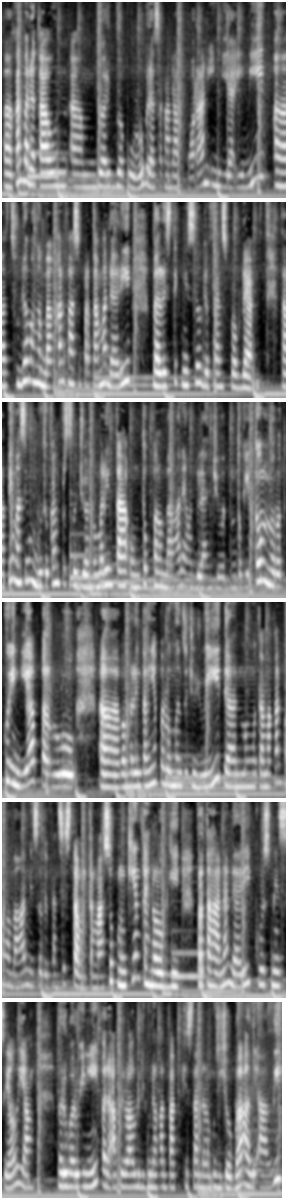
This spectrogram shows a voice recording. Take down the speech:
Uh, kan pada tahun um, 2020 berdasarkan laporan India ini uh, sudah mengembangkan fase pertama dari Ballistic Missile Defense Program, tapi masih membutuhkan persetujuan pemerintah untuk pengembangan yang lebih lanjut. Untuk itu, menurutku India perlu uh, pemerintahnya perlu menyetujui dan mengutamakan pengembangan missile defense system, termasuk mungkin teknologi pertahanan dari cruise missile yang baru-baru ini pada April lalu digunakan Pakistan dalam uji coba, alih-alih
